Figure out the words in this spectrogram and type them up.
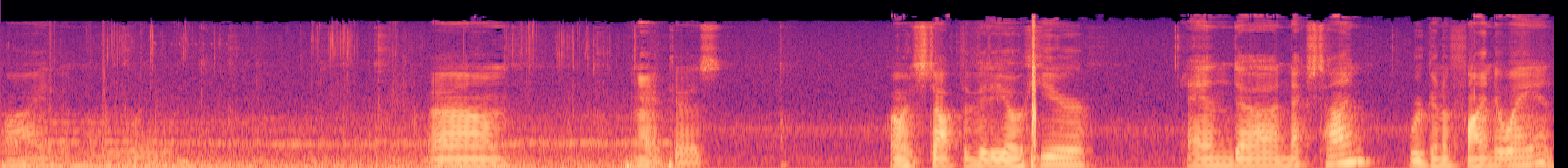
Find another way in. Um. Alright, guys. I'm gonna stop the video here, and uh, next time we're gonna find a way in.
